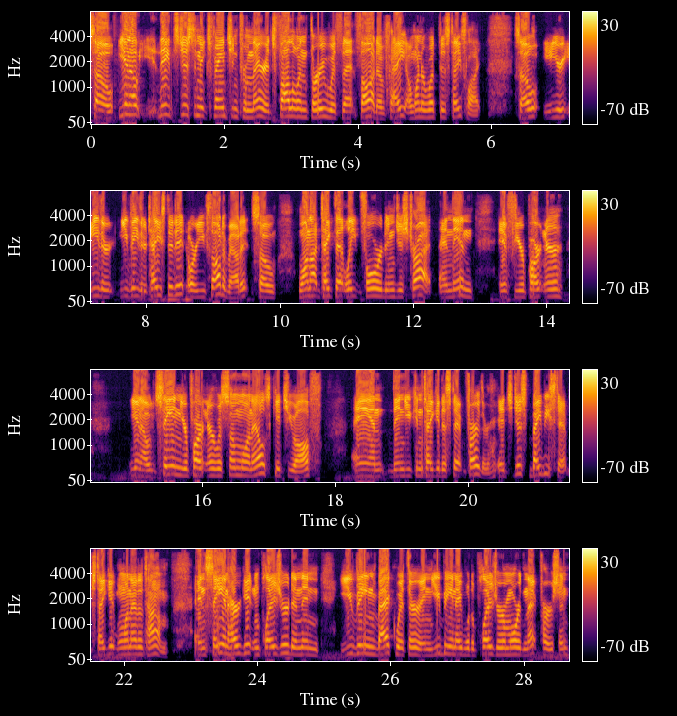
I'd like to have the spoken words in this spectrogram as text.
So, you know, it's just an expansion from there. It's following through with that thought of, hey, I wonder what this tastes like. So you're either you've either tasted it or you've thought about it. So why not take that leap forward and just try it? And then if your partner you know, seeing your partner with someone else gets you off, and then you can take it a step further. It's just baby steps. Take it one at a time. And seeing her getting pleasured, and then you being back with her, and you being able to pleasure her more than that person,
